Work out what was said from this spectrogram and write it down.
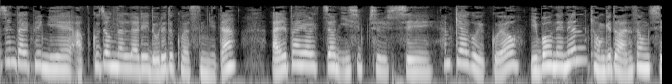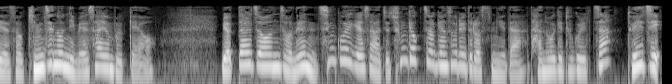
처진 달팽이의 압구정 날라리 노래 듣고 왔습니다. 알바열전 27시 함께하고 있고요. 이번에는 경기도 안성시에서 김진호님의 사연 볼게요. 몇 달 전 저는 친구에게서 아주 충격적인 소리 들었습니다. 단호하게 두 글자, 돼지.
